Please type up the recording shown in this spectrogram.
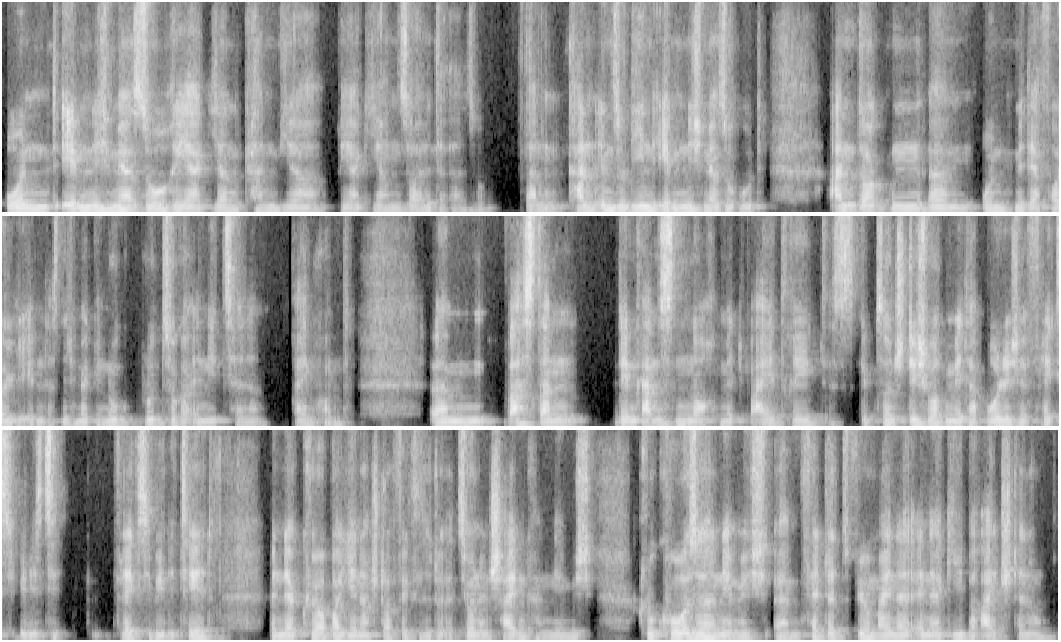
und eben nicht mehr so reagieren kann, wie er reagieren sollte. Also dann kann Insulin eben nicht mehr so gut andocken ähm, und mit der Folge eben, dass nicht mehr genug Blutzucker in die Zelle reinkommt. Ähm, was dann dem Ganzen noch mit beiträgt, es gibt so ein Stichwort metabolische Flexibilität, Flexibilität wenn der Körper je nach Stoffwechselsituation entscheiden kann, nämlich Glucose, nämlich ähm, Fette für meine Energiebereitstellung.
